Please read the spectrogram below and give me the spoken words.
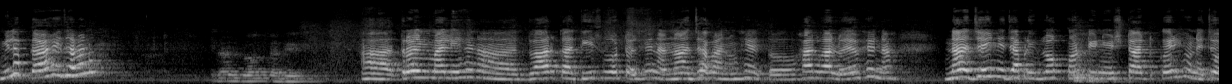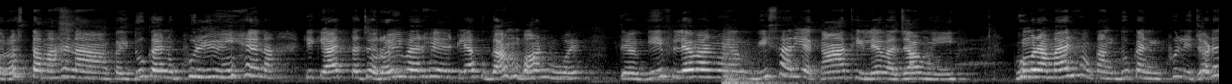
મિલક કા જવાનું? હા, ત્રણ માલી હે ને દ્વારકાધીશ હોટલ હે ને, ના જવાનું હે. તો હારું હાલો એમ હે ને ના જઈને જ આપણી બ્લોગ કન્ટિન્યુ સ્ટાર્ટ કર્યું ને જો રસ્તામાં હે ના કંઈ દુકાનું ખુલ્યું હે ને કે કે આજ તો જો રવિવાર હે એટલે આખું ગામ બહારનું હોય, તે ગિફ્ટ લેવાનું એવું વિચારીએ કાંથી લેવા જાઉં એ ઘુમરા માર્યું કાંક દુકાન ખુલ્લી જડે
